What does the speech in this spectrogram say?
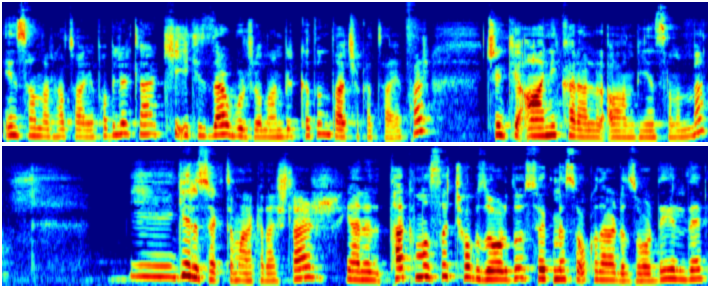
İnsanlar hata yapabilirler ki ikizler burcu olan bir kadın daha çok hata yapar. Çünkü ani kararlar alan bir insanım ben. Ee, Geri söktüm arkadaşlar. Yani takması çok zordu. Sökmesi o kadar da zor değildi.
